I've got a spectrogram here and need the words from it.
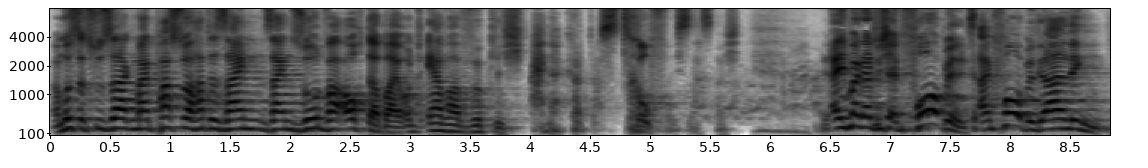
Man muss dazu sagen, mein Pastor hatte sein, sein Sohn war auch dabei und er war wirklich eine Katastrophe, ich sag's euch. Ich meine natürlich ein Vorbild, ein Vorbild in allen Dingen.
